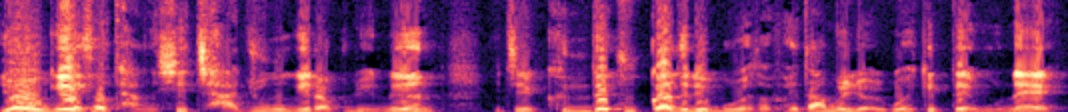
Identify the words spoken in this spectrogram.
여기에서 당시 자주국이라 불리는 이제 근대 국가들이 모여서 회담을 열고 했기 때문에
